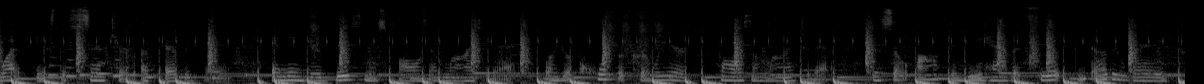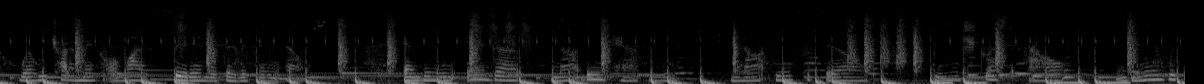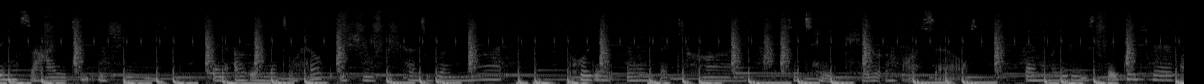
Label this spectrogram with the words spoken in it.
what is the center of everything. And then your business falls in line to that, or your corporate career falls in line to that. But so often we have it flipped the other way where we try to make our life fit in with everything else. And then we end up not being happy, not being fulfilled, being stressed out, dealing with anxiety issues and other mental health issues because we're not putting in the time to take care of ourselves. And ladies, taking care of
